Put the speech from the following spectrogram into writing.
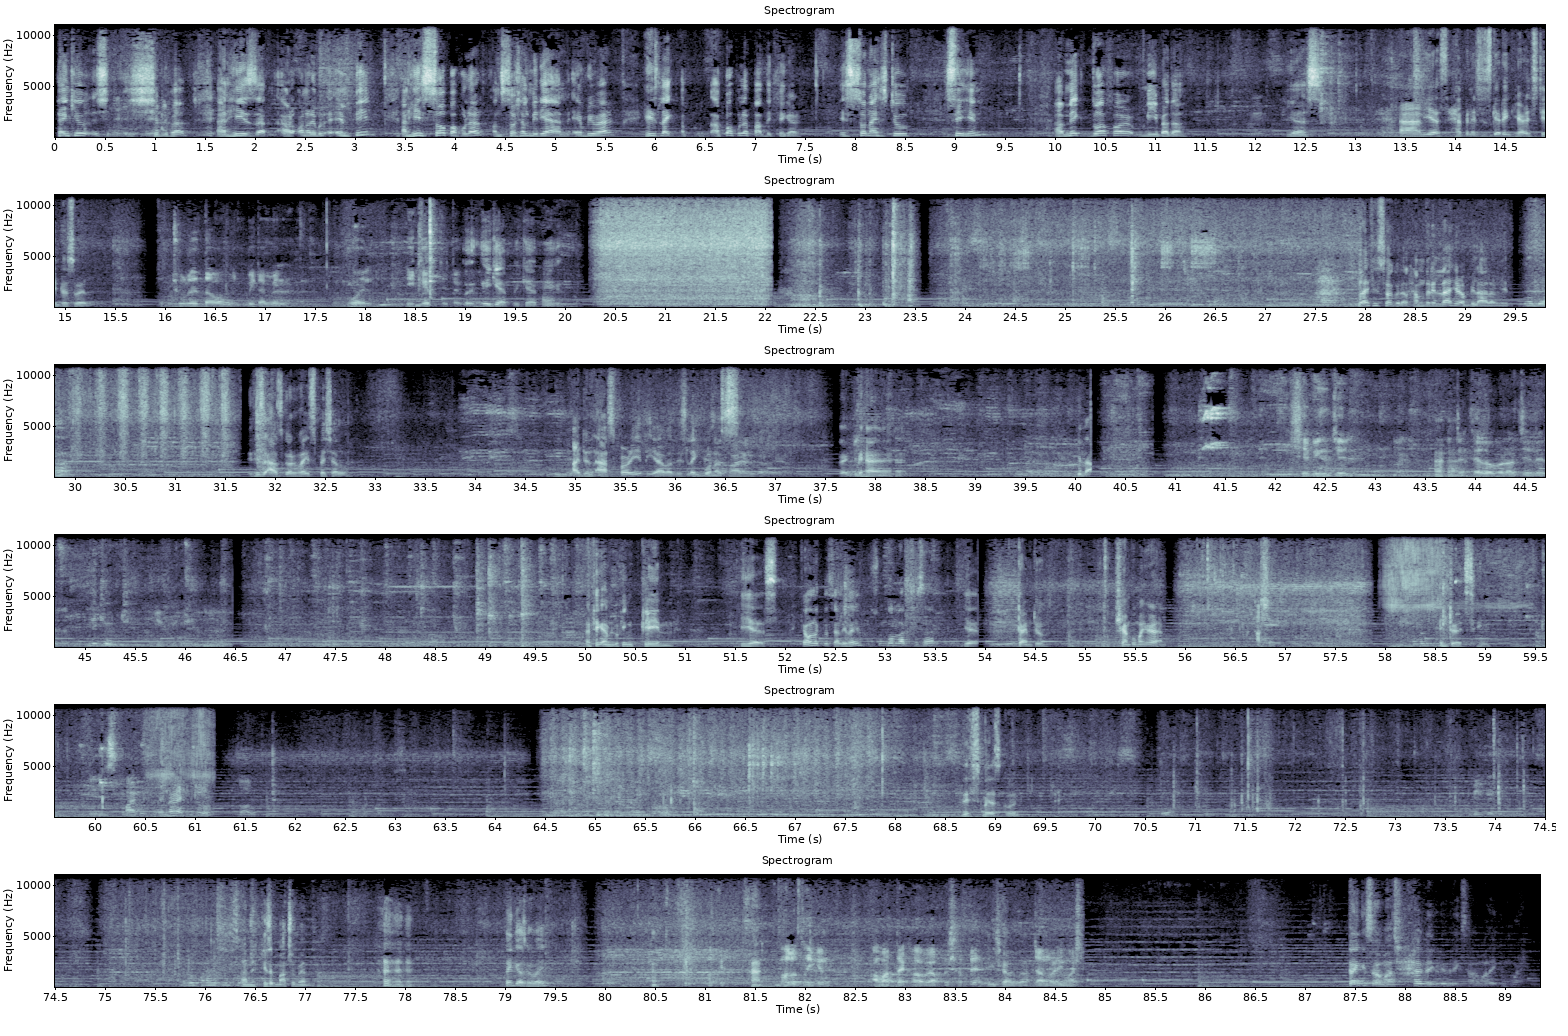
Thank you, Sh- Shibli Bhatt. And he's uh, our honorable MP, and he's so popular on social media and everywhere. He's like a, a popular public figure. It's so nice to see him. Uh, make dua for me, brother. Yes. And yes, happiness is getting hair steamed as well. চুলে দাও vitamin oil ইকেপ যেটা বলে। Igap, igap, igap. life is so good. Alhamdulillah rabbil alamin it is Asghar bhai special. I didn't ask for it. Yeah but it's like bonus. Exactly. Shaving gel aloe vera জেলের liquid I think I'm looking clean. Yes. কেমন লাগছে সালি ভাই সুন্দর লাগছে sir time to shampoo my hair আসেন চল। This smells good. And he's a macho man. Thank you, Asghar ভাই ভালো থাকেন আবার দেখা হবে আপনার সাথে ইনশাআল্লাহ জানুয়ারি মাসে Thank you so much. Have a good evening. Assalamu alaikum.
